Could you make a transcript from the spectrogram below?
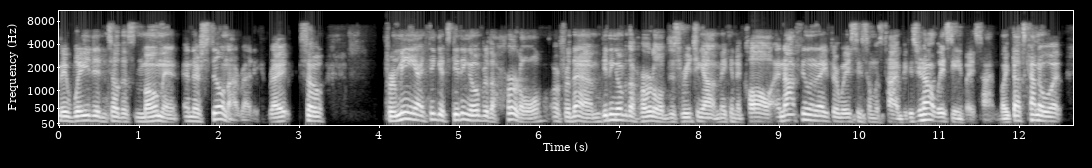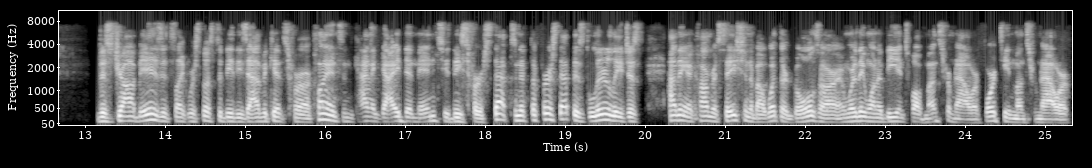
they waited until this moment and they're still not ready, right? So for me, I think it's getting over the hurdle, or for them, getting over the hurdle of just reaching out and making a call and not feeling like they're wasting someone's time because you're not wasting anybody's time. Like that's kind of what this job is. It's like we're supposed to be these advocates for our clients and kind of guide them into these first steps. And if the first step is literally just having a conversation about what their goals are and where they want to be in 12 months from now, or 14 months from now, or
